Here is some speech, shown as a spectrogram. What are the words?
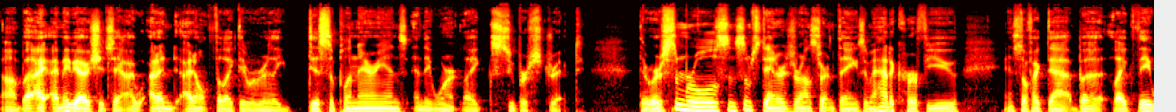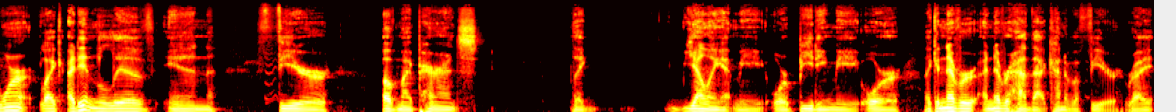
uh, but I, I maybe I should say I, I I don't feel like they were really disciplinarians and they weren't like super strict. There were some rules and some standards around certain things. I mean, I had a curfew and stuff like that, but like they weren't like I didn't live in fear of my parents like yelling at me or beating me or like I never I never had that kind of a fear, right?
